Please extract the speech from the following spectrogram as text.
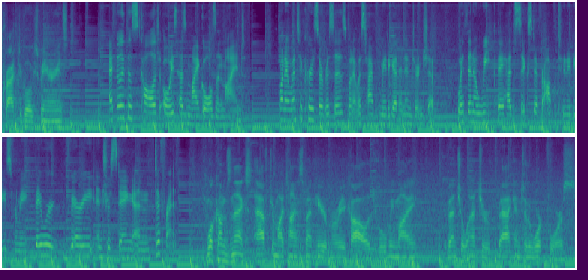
practical experience. I feel like this college always has my goals in mind. When I went to career services, when it was time for me to get an internship, within a week they had six different opportunities for me. They were very interesting and different. What comes next after my time spent here at Maria College will be my eventual enter back into the workforce.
